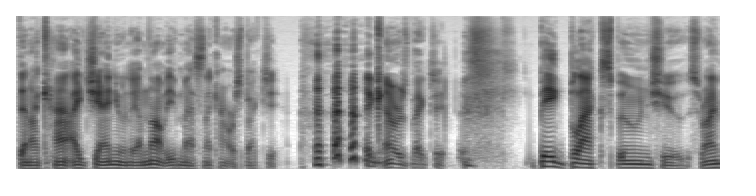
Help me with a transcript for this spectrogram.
then I can't. I genuinely, I'm not even messing. I can't respect you. I can't respect you. Big black spoon shoes, right?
